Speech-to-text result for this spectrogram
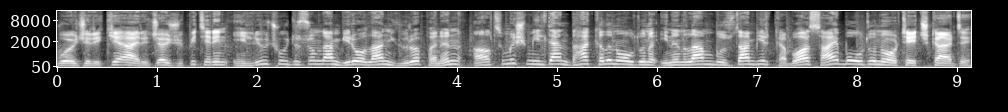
Voyager 2 ayrıca Jüpiter'in 53 uydusundan biri olan Europa'nın 60 milden daha kalın olduğuna inanılan buzdan bir kabuğa sahip olduğunu ortaya çıkardı.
